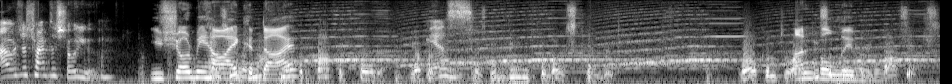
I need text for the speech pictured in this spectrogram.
I was just trying to show you. You showed me how I could die. met The profit quota. Your Yes. has been deemed standard. Welcome to Unbelievable. process.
